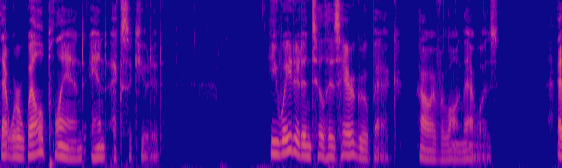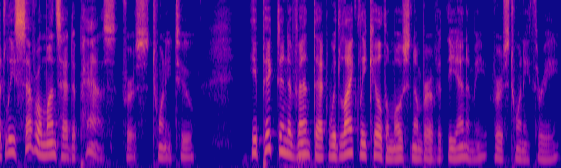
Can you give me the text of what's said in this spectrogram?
that were well planned and executed. He waited until his hair grew back, however long that was. At least several months had to pass, verse 22. He picked an event that would likely kill the most number of the enemy, verse 23.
